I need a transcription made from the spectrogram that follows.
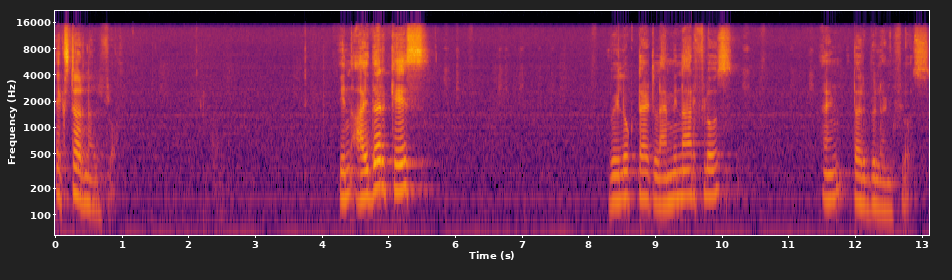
external flow. In either case, we looked at laminar flows and turbulent flows.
